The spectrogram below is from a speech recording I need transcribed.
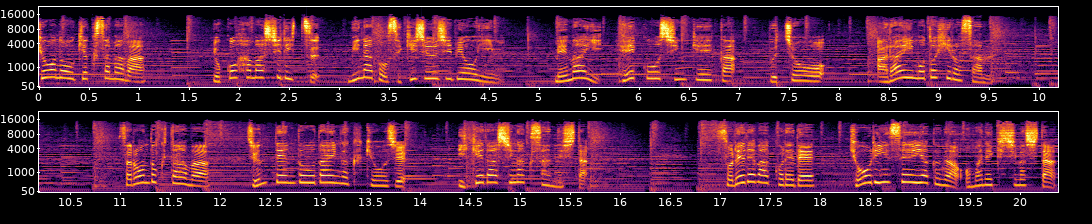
今日のお客様は横浜市立港赤十字病院めまい平行神経科部長新井元弘さん。サロンドクターは順天堂大学教授池田志学さんでした。それではこれで恐林製薬がお招きしました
